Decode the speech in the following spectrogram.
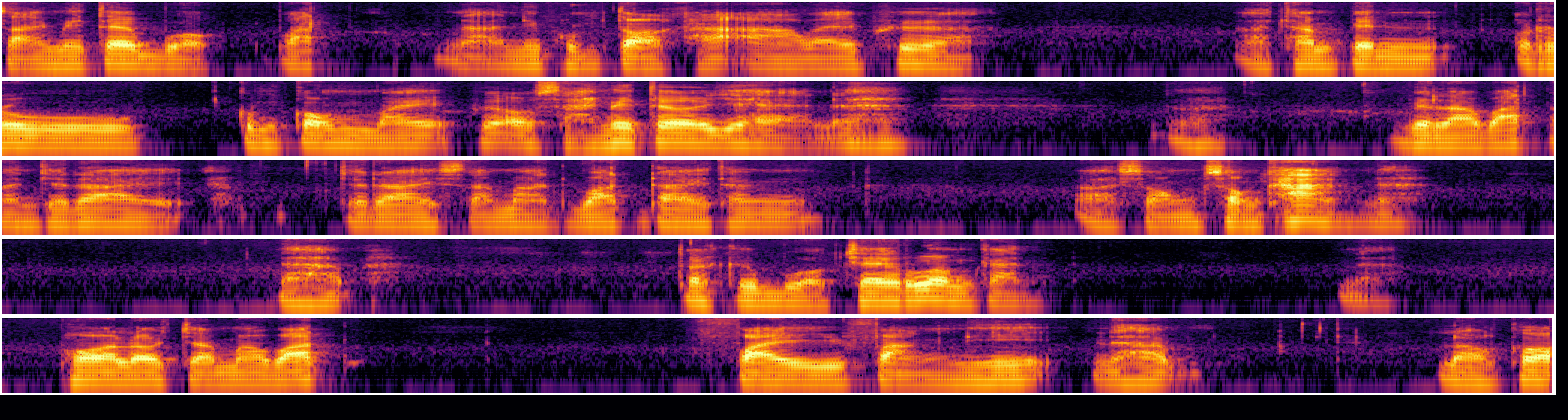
สายมิเตอร์บวกวัดนะนนี้ผมต่อขา R ไว้เพื่อ ทำเป็นรูกลมๆไว้เพื่อเอาสายมิเตอร์แย่นะเวลาวัดมันจะได้จะได้สามารถวัดได้ทั้งอสองสองข้างนะนะครับ ก็คือบวกใช้ร่วมกันนะพอเราจะมาวัดไฟฝั่งนี้นะครับ เราก็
